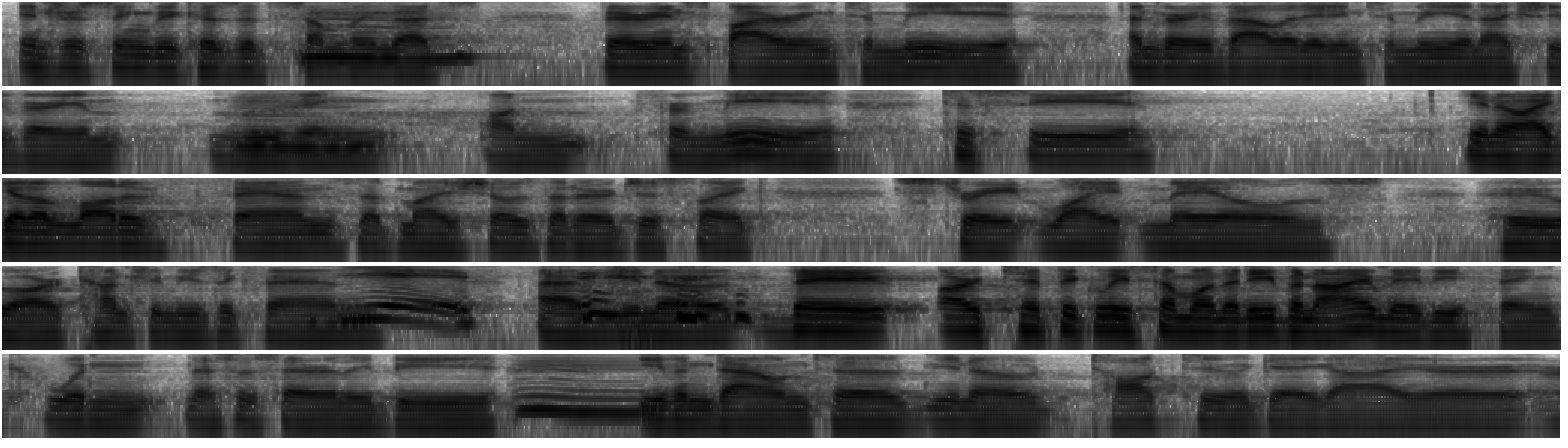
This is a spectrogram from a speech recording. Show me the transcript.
interesting because it's something that's very inspiring to me and very validating to me and actually very moving on for me to see you know i get a lot of fans at my shows that are just like straight white males who are country music fans Yes. and you know they are typically someone that even i maybe think wouldn't necessarily be mm. even down to you know talk to a gay guy or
